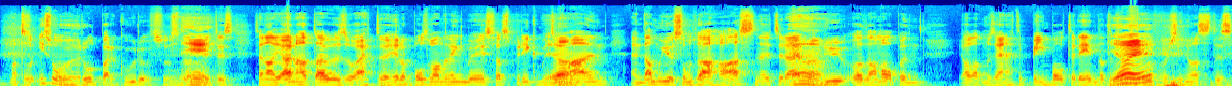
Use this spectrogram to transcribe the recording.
Maar het was ook niet zo'n groot parcours of zo. snap Nee. je? Het, is, het zijn al jaren gehad dat we zo echt een hele boswandeling bij wijze van spreken moeten Ja. maken. En dan moet je soms wel haasten, uiteraard. Ja. Maar nu was het allemaal op een, ja, laat me zeggen, echt een paintballterrein dat er voor voorzien was. Dus,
